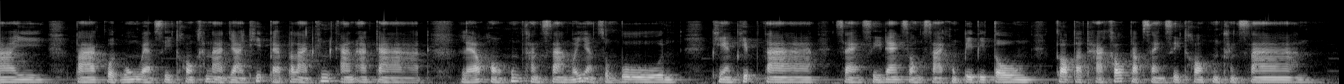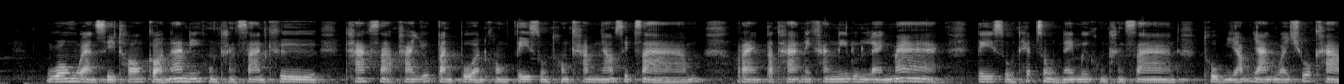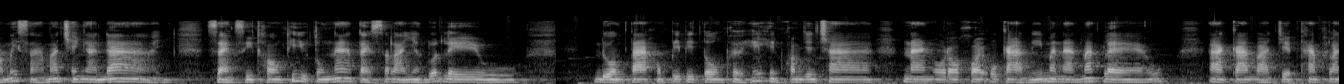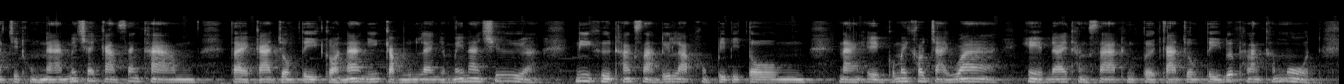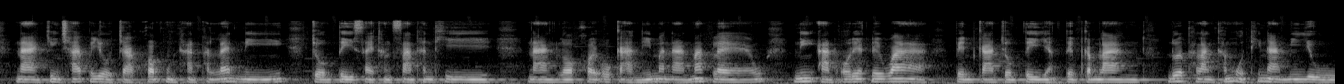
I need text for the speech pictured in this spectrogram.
ปรากฏวงแหวนสีทองขนาดใหญ่ที่แปลกประหลาดขึ้นกลางอากาศ แล้วห่อหุ้มถังซานไว้อย่างสมบูรณ์ เพียงพริบตา แสงสีแดงสองสายของปีปิโตง ก็ปะทะเข้ากับแสงสีทองของถังซาน วงแหวนสีทองก่อนหน้านี้ของถังซานคือ ทักษะพายุปั่นป่วนของตีศูนย์ทองคำเงา13 แรงปะทะในครั้งนี้รุนแรงมาก ตีศูนย์เทพศูนย์ในมือของถังซานถูกยับยั้งไว้ชั่วคราวไม่สามารถใช้งานได้ แสงสีทองที่อยู่ตรงหน้าแตกสลายอย่างรวดเร็วดวงตาของปีปีตรงเผยให้เห็นความเย็นชา นางรอคอยโอกาสนี้มานานมากแล้ว อาการบาดเจ็บทางพลังจิตของนางไม่ใช่การแสร้งทำแต่การโจมตีก่อนหน้านี้กับรุนแรงอย่างไม่น่าเชื่อ นี่คือทักษะลึกลับของปีปีตรงนางเองก็ไม่เข้าใจว่าเหตุใดถังซาถึงเปิดการโจมตีด้วยพลังทั้งหมด นางจึงใช้ประโยชน์จากความหุนหันพลันแล่นนี้ โจมตีใส่ถังซานทันที นางรอคอยโอกาสนี้มานานมากแล้ว นี่อาจเรียกได้ว่า เป็นการโจมตีอย่างเต็มกำลัง ด้วยพลังทั้งหมดที่นางมีอยู่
